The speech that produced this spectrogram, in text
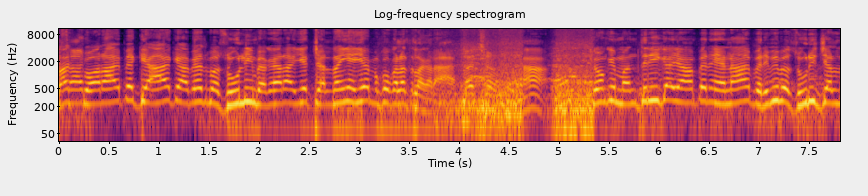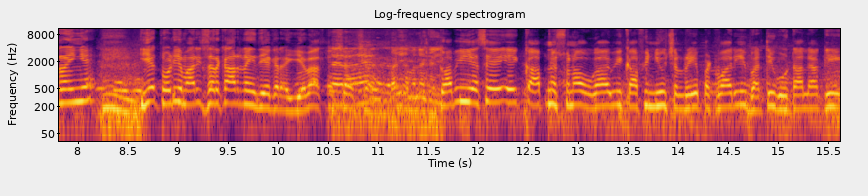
बस चौराहे पे क्या है कि अवैध वसूली वगैरह ये चल रही है ये हमको गलत लग रहा है। अच्छा। हाँ क्योंकि मंत्री का यहाँ पे रहना है फिर भी वसूली चल रही है ये थोड़ी हमारी सरकार नहीं देख रही है बस। अच्छा अच्छा। तो अभी जैसे एक आपने सुना होगा अभी काफ़ी न्यूज़ चल रही है पटवारी भर्ती घोटाला की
